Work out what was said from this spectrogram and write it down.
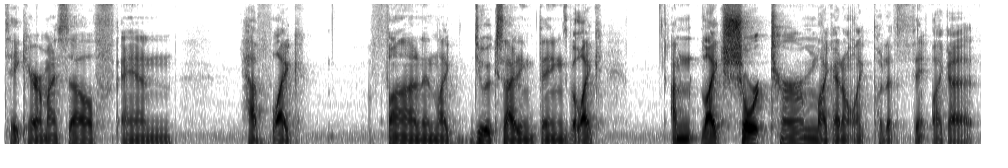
take care of myself, and have like fun and like do exciting things. But like I'm like short term, like I don't like put a thing like a a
